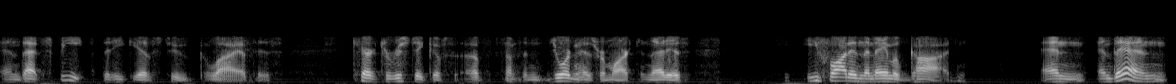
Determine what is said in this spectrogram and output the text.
and that speech that he gives to Goliath is characteristic of of something Jordan has remarked, and that is he fought in the name of God, and and then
